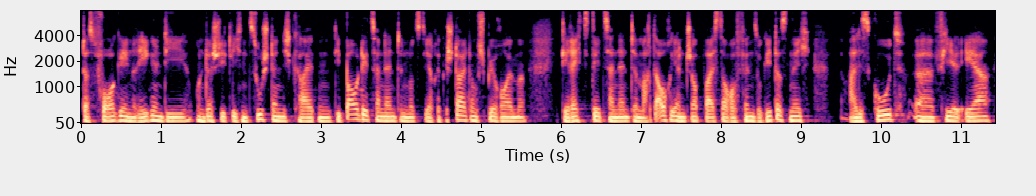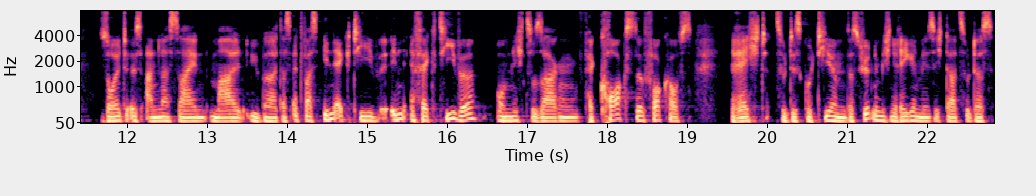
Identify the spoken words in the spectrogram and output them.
Das Vorgehen regeln die unterschiedlichen Zuständigkeiten. Die Baudezernente nutzt ihre Gestaltungsspielräume. Die Rechtsdezernente macht auch ihren Job, weist darauf hin, so geht das nicht. Alles gut. Äh, viel eher sollte es Anlass sein, mal über das etwas inaktive, ineffektive, um nicht zu sagen verkorkste Vorkaufs Recht zu diskutieren. Das führt nämlich regelmäßig dazu, dass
